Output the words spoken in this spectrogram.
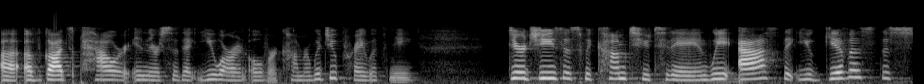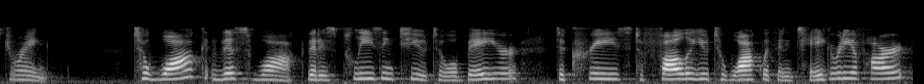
uh, of God's power in there so that you are an overcomer? Would you pray with me? Dear Jesus, we come to you today and we ask that you give us the strength to walk this walk that is pleasing to you, to obey your decrees, to follow you, to walk with integrity of heart,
